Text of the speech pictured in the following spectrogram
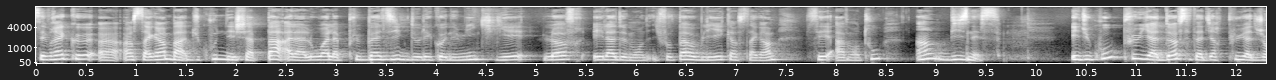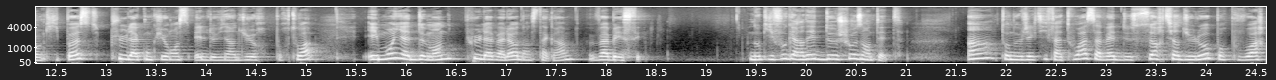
C'est vrai que euh, Instagram, bah, du coup, n'échappe pas à la loi la plus basique de l'économie qui est l'offre et la demande. Il ne faut pas oublier qu'Instagram, c'est avant tout un business. Et du coup, plus il y a d'offres, c'est-à-dire plus il y a de gens qui postent, plus la concurrence, elle devient dure pour toi. Et moins il y a de demandes, plus la valeur d'Instagram va baisser. Donc il faut garder deux choses en tête. Un, ton objectif à toi, ça va être de sortir du lot pour pouvoir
